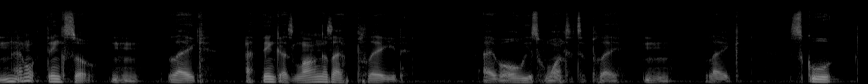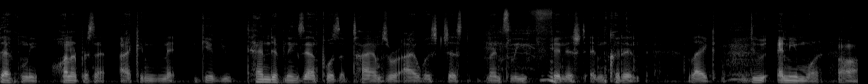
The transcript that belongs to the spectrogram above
Mm. i don't think so. Hmm like i think as long as i've played i've always wanted to play. Hmm like school definitely 100% i can give you 10 different examples of times where i was just mentally finished and couldn't like do anymore Uh,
